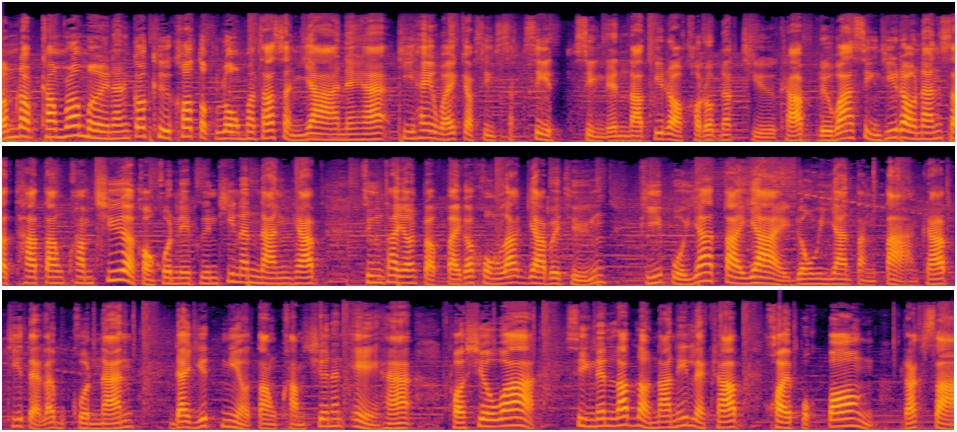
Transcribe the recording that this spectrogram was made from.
สำหรับคำว่าเมยนั้นก็คือข้อตกลงพันธสัญญานะฮะที่ให้ไว้กับสิ่งศักดิ์สิทธิ์สิ่งเร้นลับที่เราเคารพนับถือครับหรือว่าสิ่งที่เรานั้นศรัทธาตามความเชื่อของคนในพื้นที่นั้นๆครับซึ่งถ้าย้อนกลับไปก็คงลากยาวไปถึงผีปู่ย่าตายายดวงวิญญาณต่างๆครับที่แต่ละบุคคลนั้นได้ยึดเหนี่ยวตามความเชื่อนั่นเองฮะเพราะเชื่อว่าสิ่งเร้นลับเหล่านั้นนี่แหละครับคอยปกป้อง รักษา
